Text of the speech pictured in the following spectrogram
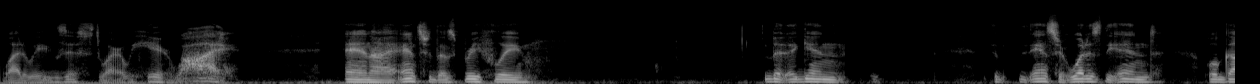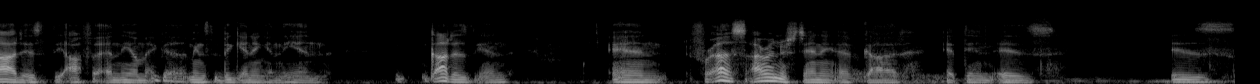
Why do we exist? Why are we here? Why?" And I answered those briefly. But again, the answer, what is the end? Well, God is the Alpha and the Omega. It means the beginning and the end. God is the end. And for us, our understanding of God at the end is is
